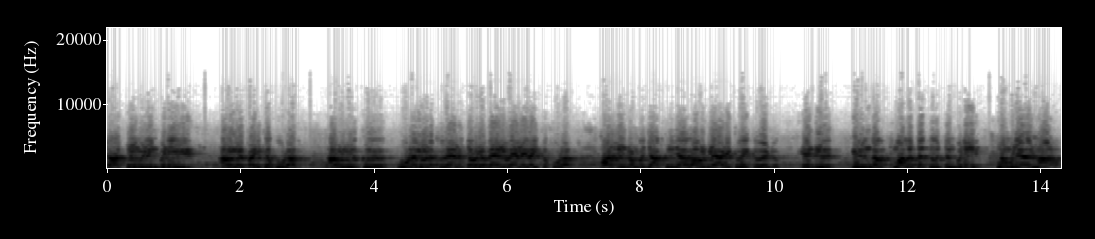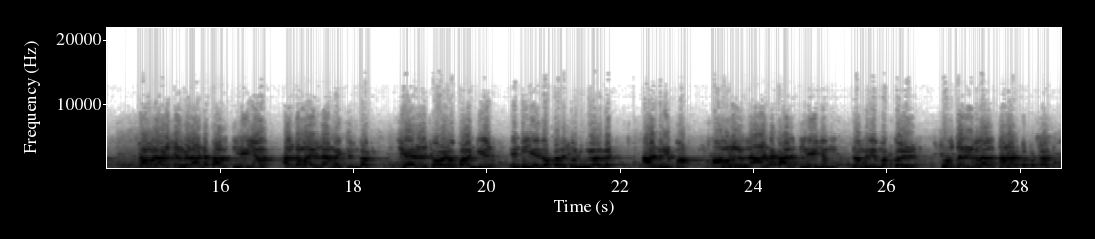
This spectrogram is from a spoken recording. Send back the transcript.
சாஸ்திரங்களின்படி அவர்கள் படிக்கக்கூடாது. அவர்களுக்கு உடல் உழைப்பு வேலை தவிர வேறு வேலை வைக்கக்கூடாது. அரசன் ரொம்ப ஜாக்கிரதையாக அவர்களை அடைக்க வைக்க வேண்டும் என்று இருந்த மத தத்துவத்தின்படி நம்முடைய நா- தமிழ் அரசர்கள் ஆண்ட காலத்திலேயும் அந்த மாதிரி தான் வைத்திருந்தார்கள். சேரன் சோழன் பாண்டியன் என்று ஏதோ கதை சொல்லுகிறார்கள். ஆண்டு இருப்பான். அவனுங்கள்லாம் ஆண்ட காலத்திலேயும் நம்முடைய மக்கள் சூதரர்களாகத்தான் நடத்தப்பட்டார்கள்.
